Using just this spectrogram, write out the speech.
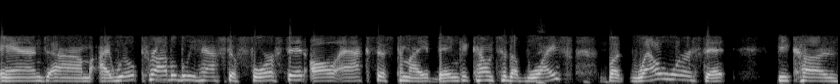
and um, I will probably have to forfeit all access to my bank account to the wife, but well worth it because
